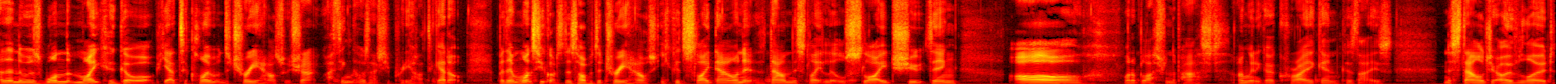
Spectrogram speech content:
and then there was one that Mike could go up. You had to climb up the treehouse, which I think that was actually pretty hard to get up. But then once you got to the top of the treehouse, you could slide down it down this like little slide chute thing. Oh, what a blast from the past! I'm gonna go cry again because that is nostalgia overload.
